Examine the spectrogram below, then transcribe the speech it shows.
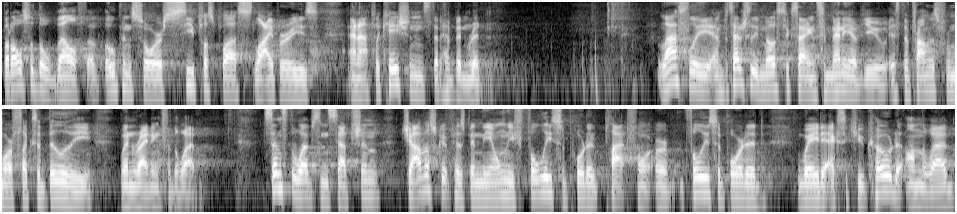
but also the wealth of open source C++ libraries and applications that have been written. Lastly, and potentially most exciting to many of you, is the promise for more flexibility when writing for the web. Since the web's inception, JavaScript has been the only fully supported platform or fully supported way to execute code on the web,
